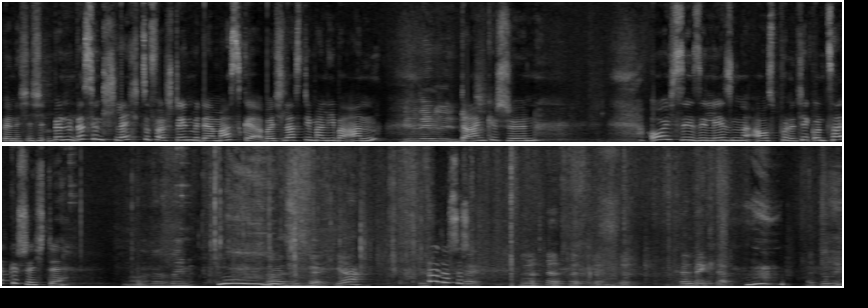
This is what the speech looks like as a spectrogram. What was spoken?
bin ich. Ich bin ein bisschen schlecht zu verstehen mit der Maske, aber ich lasse die mal lieber an. Wie nehmen Sie das? Dankeschön. Oh, ich sehe, Sie lesen aus Politik und Zeitgeschichte. Oh, das, nehmen. das ist weg, ja? Ja, das ist. Kein Backup. Natürlich.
